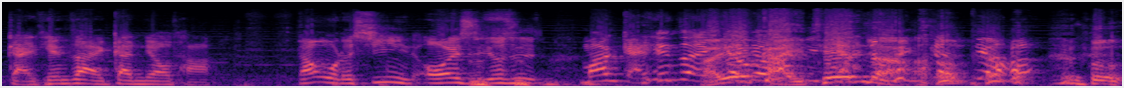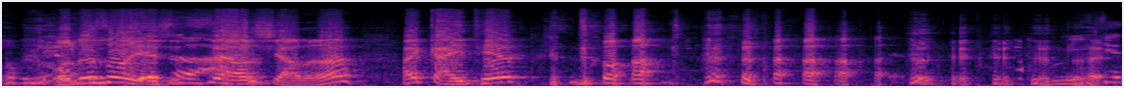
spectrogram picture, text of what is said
改天再来干掉他。然后我的心里 OS 就是，妈，改天再还有改天的，我那时候也是这样想的，还改天，对吧？明天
